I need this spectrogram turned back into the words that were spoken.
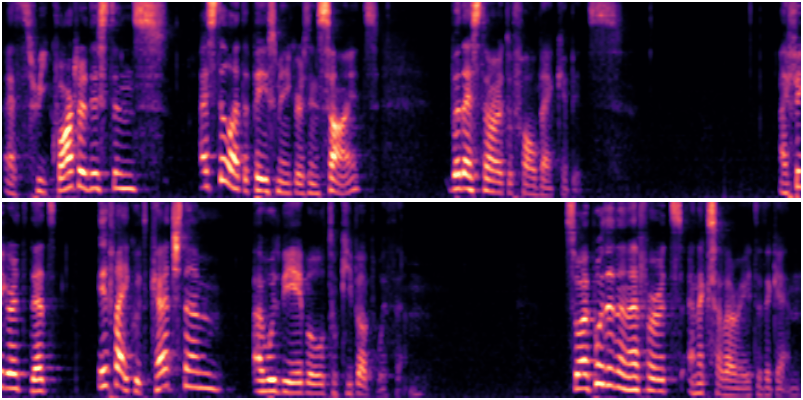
At three-quarter distance, I still had the pacemakers in sight, but I started to fall back a bit. I figured that if I could catch them, I would be able to keep up with them. So I put in an effort and accelerated again,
